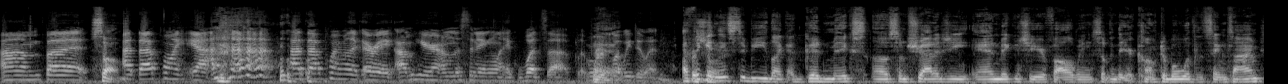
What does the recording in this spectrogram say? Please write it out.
Um, but Some. at that point yeah. At that point we're like all right i'm here. I'm listening. Like what's up? What, Yeah. what we doing? I think sure. it needs to be like a good mix of some strategy and making sure you're following something that you're comfortable with at the same time.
